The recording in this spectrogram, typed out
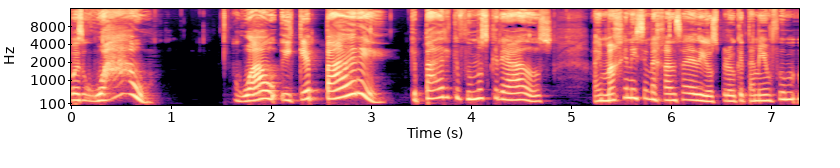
pues wow, wow, y qué padre, qué padre que fuimos creados a imagen y semejanza de Dios, pero que también fuimos,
